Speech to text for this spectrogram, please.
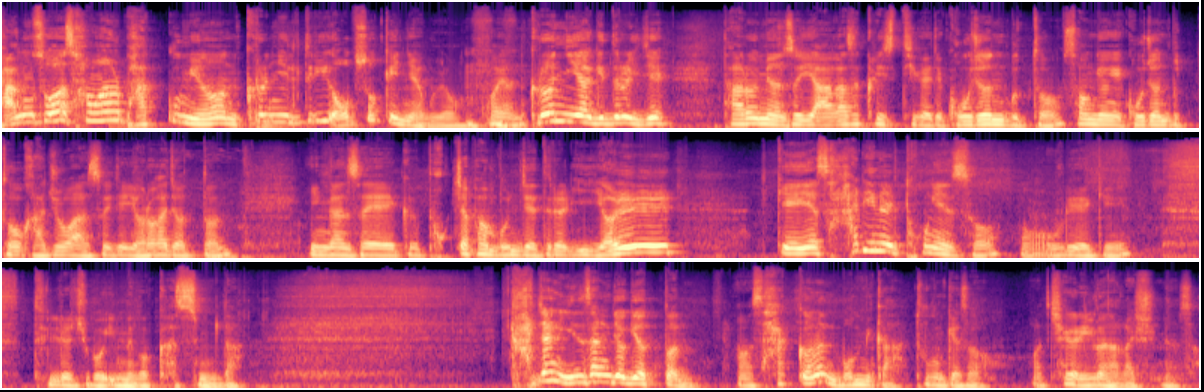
장소와 상황을 바꾸면 그런 일들이 없었겠냐고요. 과연 그런 이야기들을 이제 다루면서 이 아가사 크리스티가 이제 고전부터 성경의 고전부터 가져와서 이제 여러 가지 어떤 인간사의 그 복잡한 문제들을 이 열 개의 살인을 통해서 어, 우리에게 들려주고 있는 것 같습니다. 가장 인상적이었던 어, 사건은 뭡니까? 두 분께서 어, 책을 읽어 나가시면서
